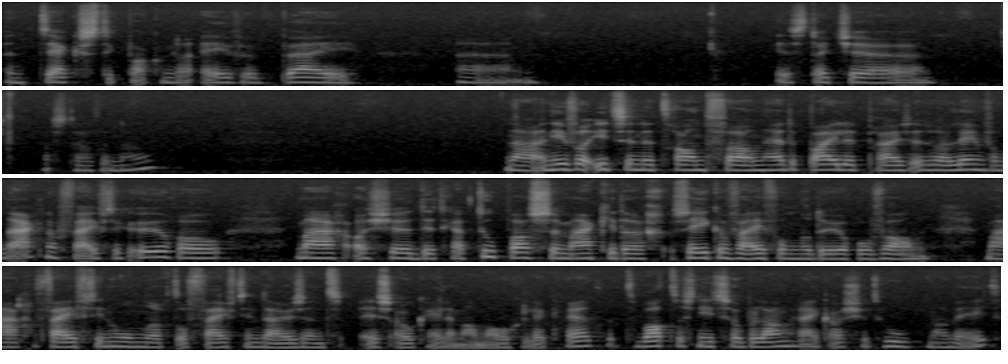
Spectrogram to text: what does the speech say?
een tekst, ik pak hem er even bij. Um, is dat je, wat staat er nou? Nou, in ieder geval iets in de trant van hè, de pilotprijs is alleen vandaag nog 50 euro. Maar als je dit gaat toepassen, maak je er zeker 500 euro van. Maar 1500 of 15.000 is ook helemaal mogelijk. Hè. Het wat is niet zo belangrijk als je het hoe maar weet.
